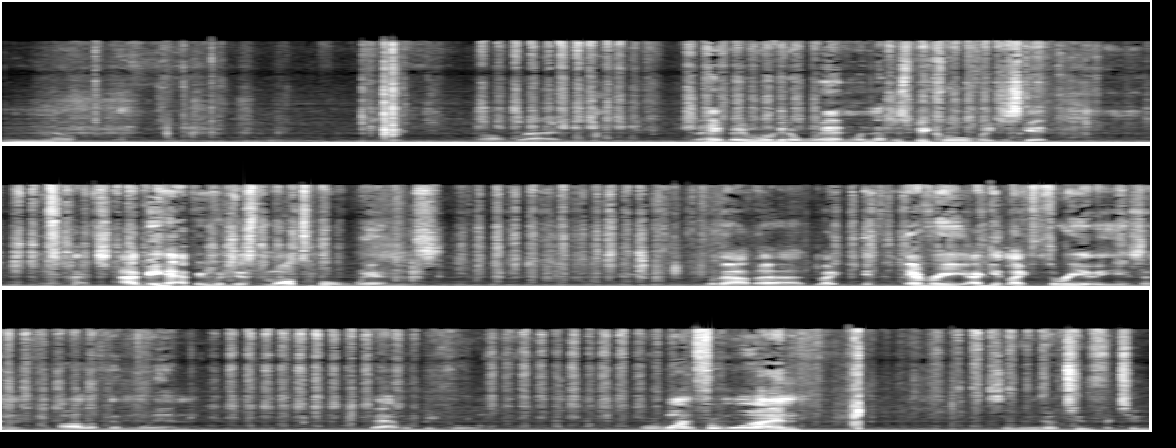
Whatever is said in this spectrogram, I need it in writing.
Nope. All right. But hey, maybe we'll get a win. Wouldn't that just be cool if we just get... I'd be happy with just multiple wins. Without, uh, like, every... I get like three of these and all of them win. That would be cool. We're one for one. Let's see if we can go two for two.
